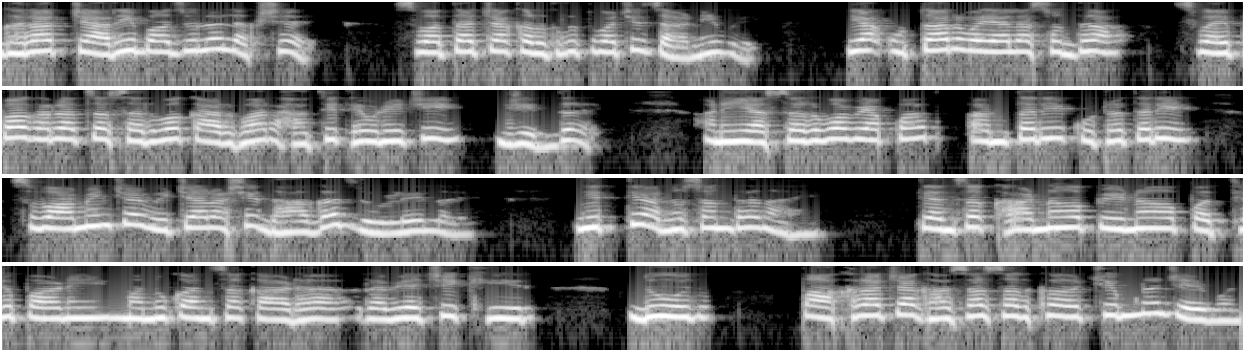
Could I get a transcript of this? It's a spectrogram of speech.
घरात चारी बाजूला लक्ष आहे. स्वतःच्या कर्तृत्वाची जाणीव आहे. या उतार वयाला सुद्धा स्वयंपाकघराचा सर्व कारभार हाती ठेवण्याची जिद्द आहे. आणि या सर्व व्यापात अंतरी कुठंतरी स्वामींच्या विचाराशी धागा जुळलेला आहे. नित्य अनुसंधान आहे. त्यांचं खाणं पिणं पथ्यपाणी मनुकांचा काढा रव्याची खीर दूध पाखराच्या घासासारखं चिमणं जेवण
